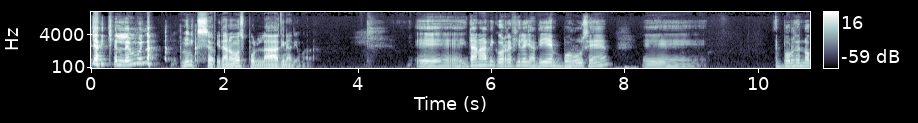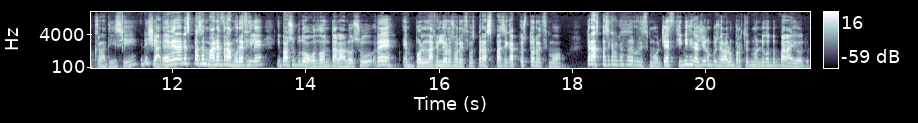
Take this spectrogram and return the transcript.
Και- Και λέμε να... Μην ξέρω. Ήταν όμως πολλά δυνατή ομάδα. Ε, ήταν άδικο ρε φίλε γιατί ε, μπορούσε ε, ε, μπορούσε να κρατήσει. Δεν έχει άδικο. Εμένα έσπασε μανεύρα μου ρε φίλε, είπα σου που το 80 λαλό σου, ρε, είναι πολλά γλυόρος ο ρυθμός, πρέπει να σπάσει κάποιος το ρυθμό. Πρέπει να σπάσει κάποιος το ρυθμό. Και θυμήθηκα εκείνο που σε λάλλον προχτές με τον Νίκο τον Παναγιώτου.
